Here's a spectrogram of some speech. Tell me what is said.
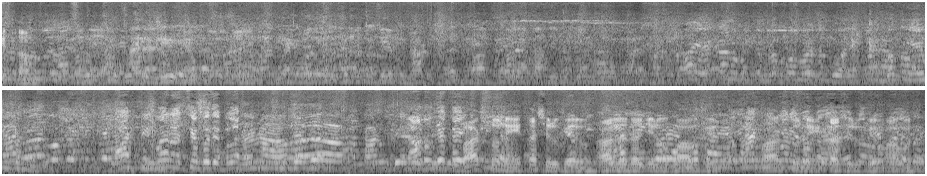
એકાણું બારસો ને એકાસી રૂપિયા. હાલ હરાજીનો ભાવ છે. બારસો ને એકાસી રૂપિયામાં આવે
